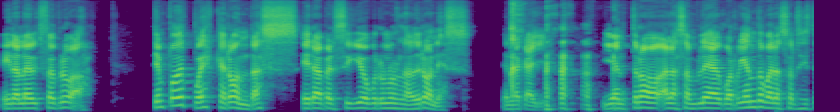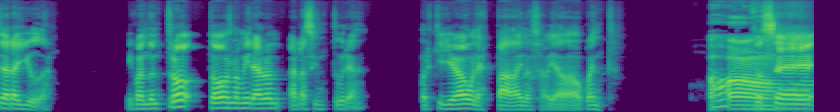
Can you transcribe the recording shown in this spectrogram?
Y la ley fue aprobada. Tiempo después, Carondas era perseguido por unos ladrones en la calle y entró a la asamblea corriendo para solicitar ayuda. Y cuando entró, todos lo miraron a la cintura porque llevaba una espada y no se había dado cuenta. Oh. Entonces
